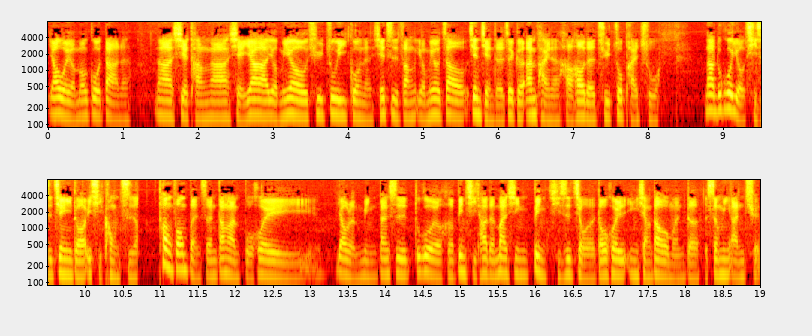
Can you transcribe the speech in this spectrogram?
腰围有没有过大呢？那血糖啊、血压啊，有没有去注意过呢？血脂肪有没有照健检的这个安排呢？好好的去做排除。那如果有，其实建议都要一起控制啊。痛风本身当然不会要人命，但是如果有合并其他的慢性病，其实久了都会影响到我们的生命安全，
